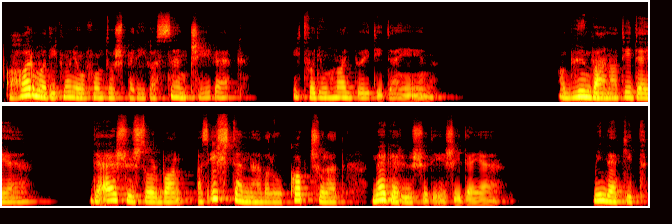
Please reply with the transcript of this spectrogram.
A harmadik nagyon fontos pedig a szentségek. Itt vagyunk nagybőjt idején. A bűnbánat ideje, de elsősorban az Istennel való kapcsolat megerősödés ideje. Mindenkit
